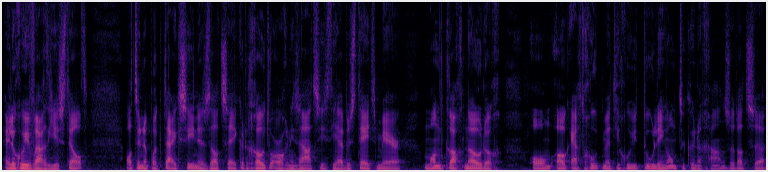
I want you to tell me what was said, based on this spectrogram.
hele goede vraag die je stelt. Wat we in de praktijk zien is dat zeker de grote organisaties, die hebben steeds meer mankracht nodig om ook echt goed met die goede tooling om te kunnen gaan. Zodat ze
